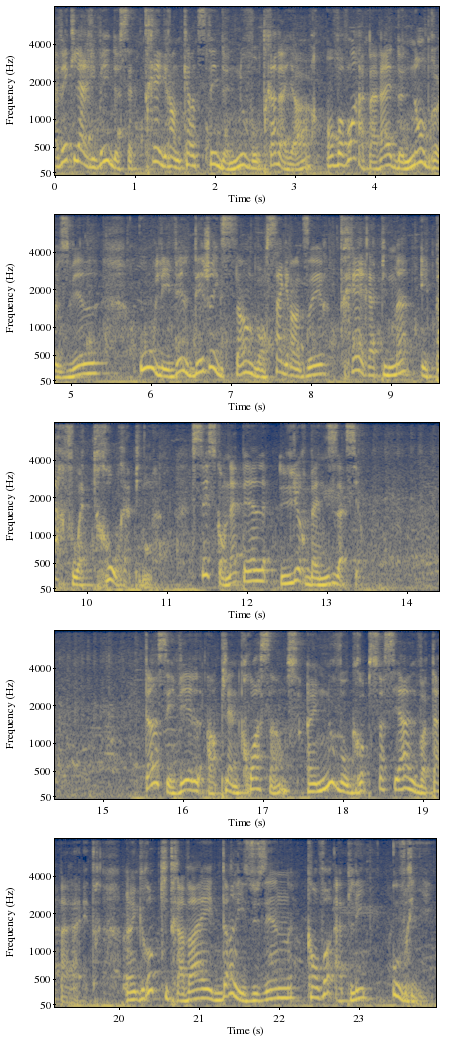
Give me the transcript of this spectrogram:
Avec l'arrivée de cette très grande quantité de nouveaux travailleurs, on va voir apparaître de nombreuses villes où les villes déjà existantes vont s'agrandir très rapidement et parfois trop rapidement. C'est ce qu'on appelle l'urbanisation. Dans ces villes en pleine croissance, un nouveau groupe social va apparaître, un groupe qui travaille dans les usines qu'on va appeler ouvriers.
